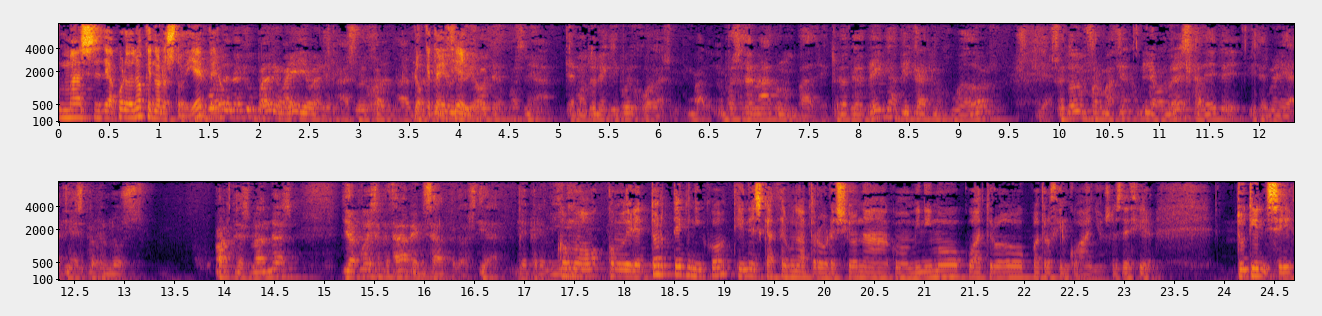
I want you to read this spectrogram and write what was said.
más de acuerdo, ¿no? Que no lo estoy, ¿eh? Pero entender que un padre vaya a llevar a su hijo al, al Lo que te decía yo. diga, "Oye, Pues mira, te monto un equipo y juegas. Vale, no puedes hacer nada con un padre. Pero que venga a picar con un jugador, hostia, sobre todo en formación. Mira, cuando eres cadete, dices, mira, ya tienes por los partes blandas, ya puedes empezar a pensar, pero hostia, de premio. como, como director técnico tienes que hacer una progresión a como mínimo 4 o 5 años. Es decir, tú tienes... Sí,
